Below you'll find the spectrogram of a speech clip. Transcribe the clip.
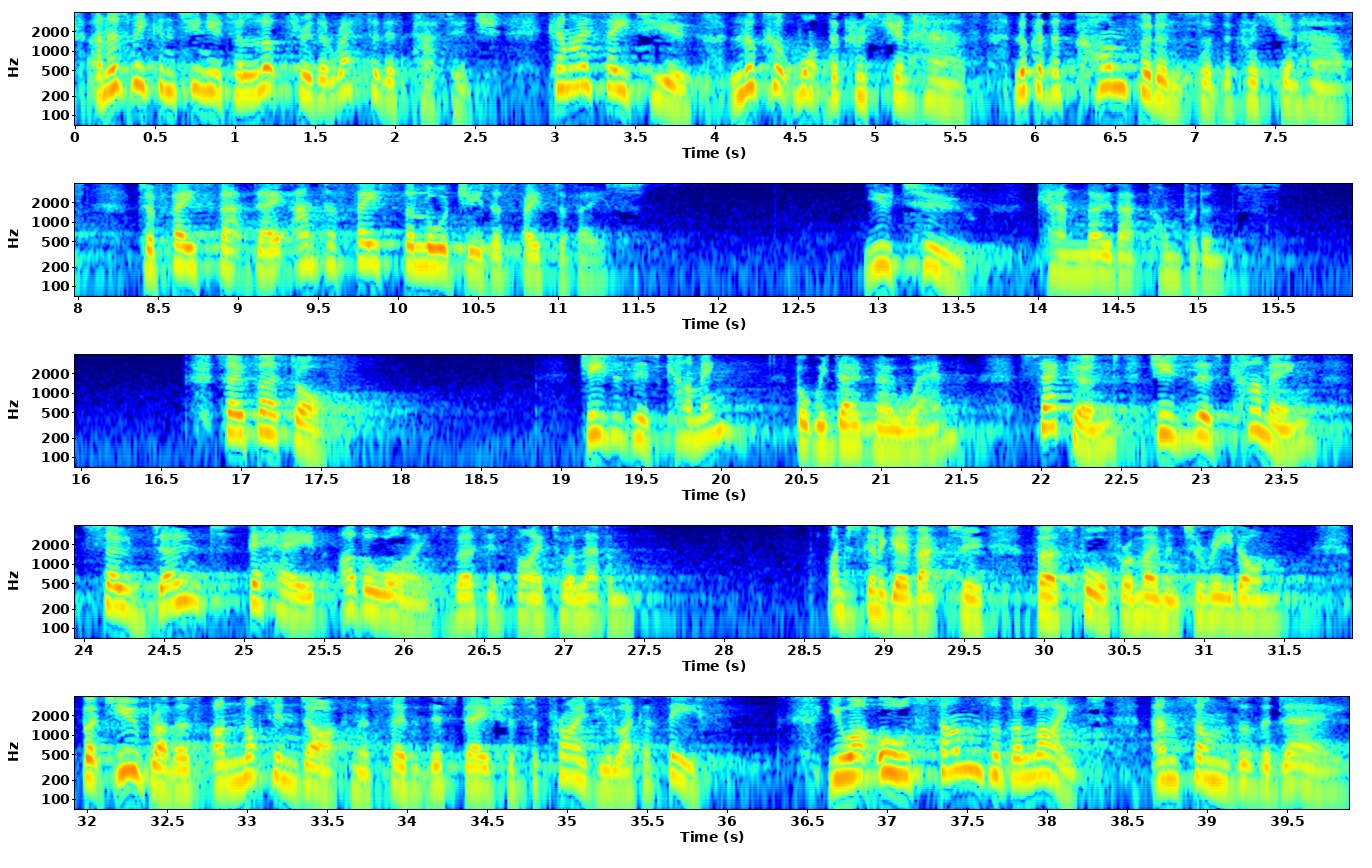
And as we continue to look through the rest of this passage, can I say to you, look at what the Christian has. Look at the confidence that the Christian has to face that day and to face the Lord Jesus face to face. You too can know that confidence. So, first off, Jesus is coming, but we don't know when. Second, Jesus is coming So don't behave otherwise. Verses 5 to 11. I'm just going to go back to verse 4 for a moment to read on. But you, brothers, are not in darkness so that this day should surprise you like a thief. You are all sons of the light and sons of the day.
